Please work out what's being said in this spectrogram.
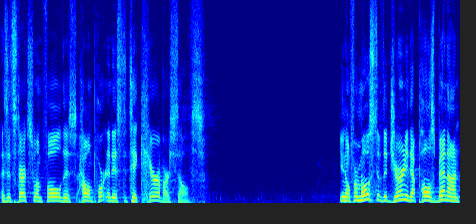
as it starts to unfold is how important it is to take care of ourselves. You know, for most of the journey that Paul's been on,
